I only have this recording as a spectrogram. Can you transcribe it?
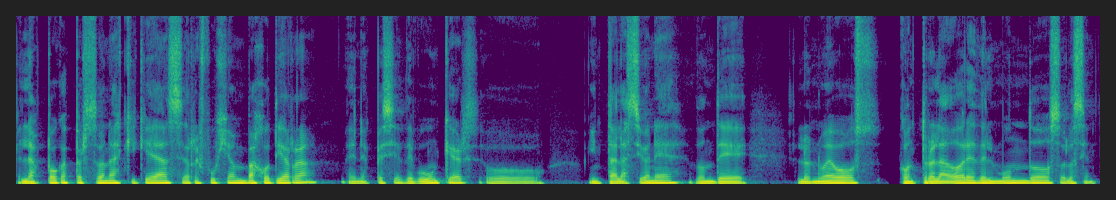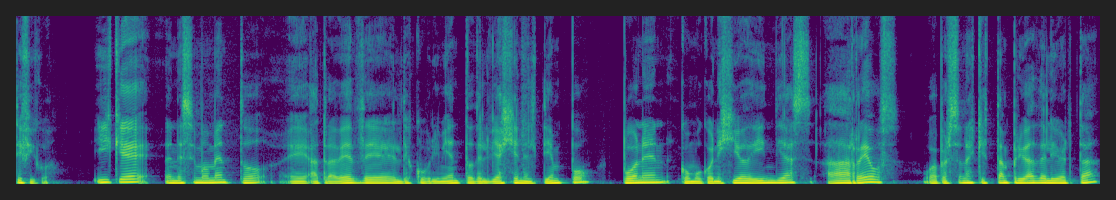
las pocas personas que quedan se refugian bajo tierra en especies de búnkers o instalaciones donde los nuevos controladores del mundo son los científicos. Y que en ese momento, eh, a través del descubrimiento del viaje en el tiempo, ponen como conejillo de indias a reos o a personas que están privadas de libertad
